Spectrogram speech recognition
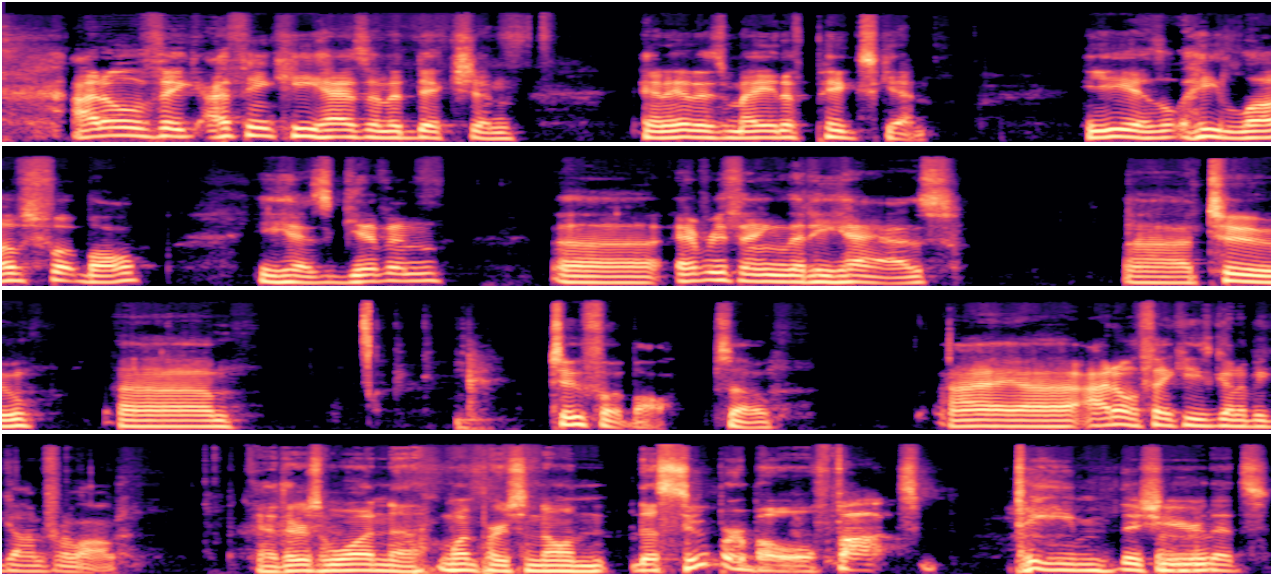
I don't think I think he has an addiction and it is made of pigskin. He is he loves football. He has given uh everything that he has uh to um to football. So I uh, I don't think he's going to be gone for long. Yeah, there's one uh, one person on the Super Bowl Fox team this year Mhm. that's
